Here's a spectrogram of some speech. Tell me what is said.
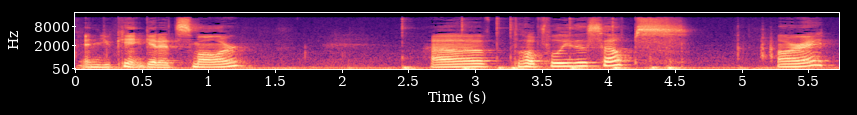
and you can't get it smaller. Uh, hopefully this helps. Alright.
